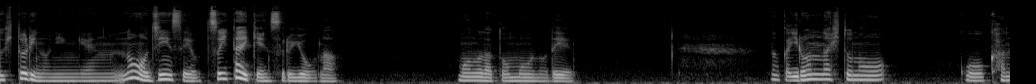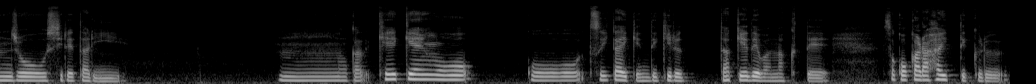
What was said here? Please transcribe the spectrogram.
う一人の人間の人生を追体験するようなものだと思うのでなんかいろんな人のこう感情を知れたりうんなんか経験をこう追体験できるだけではなくてそこから入ってくる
